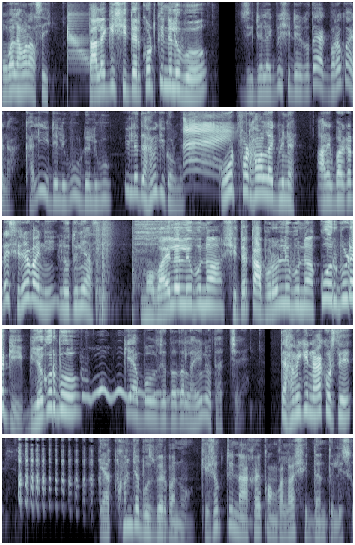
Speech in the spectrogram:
মোবাইল আমার আছেই। তাহলে কি শীতের কোট কিনে লুবু? জিডে লাগবে সিডের কথা একবারও কয় না। খালি ইডে লিবু উডে লিবু। ইলে দে আমি কি করব? কোট ফোট আমার লাগবি না। আরেকবার কাটাই সিরের পাইনি লতুনি আছে। মোবাইলও লিবু না শীতের কাপড়ও লিবু না। করবুটা কি? বিয়ে করব? কে বলছে দাদা লাইন হতাচ্ছে তে আমি কি না করছে? এতক্ষণ যে বুঝবার পানু কৃষক তুই না খায় কঙ্কাল হওয়ার সিদ্ধান্ত লিছু।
